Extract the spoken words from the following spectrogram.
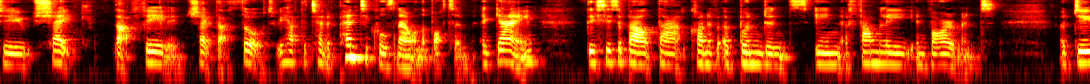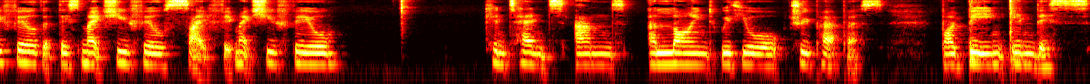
to shake that feeling, shake that thought. We have the Ten of Pentacles now on the bottom. Again, this is about that kind of abundance in a family environment. I do feel that this makes you feel safe. It makes you feel content and aligned with your true purpose by being in this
